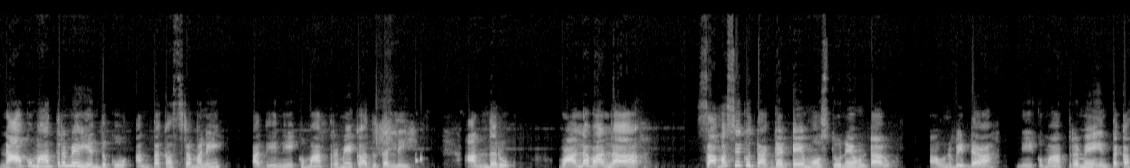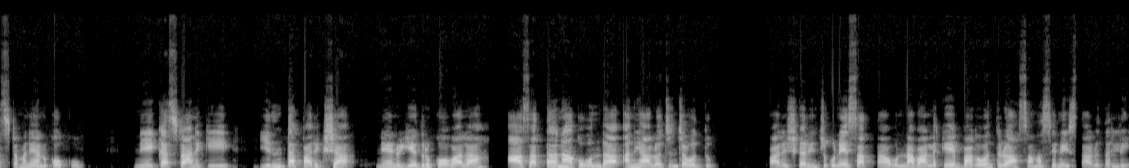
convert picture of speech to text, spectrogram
నాకు మాత్రమే ఎందుకు అంత కష్టమని? అది నీకు మాత్రమే కాదు తల్లి. అందరూ వాళ్ళ వాళ్ళ సమస్యకు తగ్గట్టే మోస్తూనే ఉంటారు. అవును బిడ్డ నీకు మాత్రమే ఇంత కష్టమని అనుకోకు. నీ కష్టానికి ఇంత పరీక్ష నేను ఎదుర్కోవాలా? ఆ సత్తా నాకు ఉందా అని ఆలోచించవద్దు. పరిష్కరించుకునే సత్తా ఉన్న వాళ్ళకే భగవంతుడు ఆ సమస్యను ఇస్తాడు తల్లి.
